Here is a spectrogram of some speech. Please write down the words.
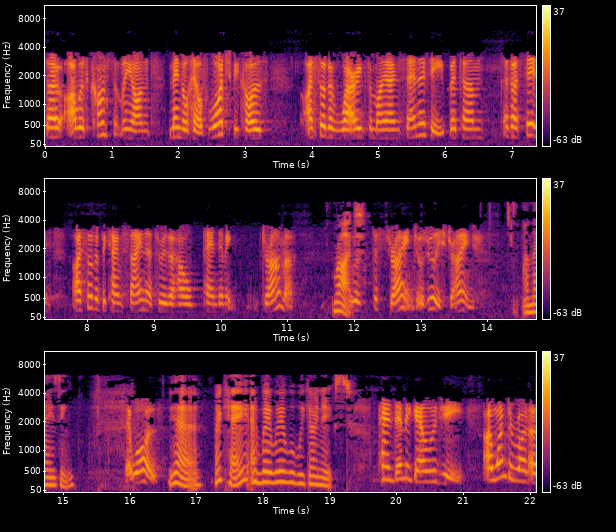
So I was constantly on mental health watch because I sort of worried for my own sanity. But um, as I said, I sort of became saner through the whole pandemic drama. Right. It was just strange. It was really strange. Amazing. It was. Yeah. Okay. And where where will we go next? Pandemic allergy. I wanted to write a,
